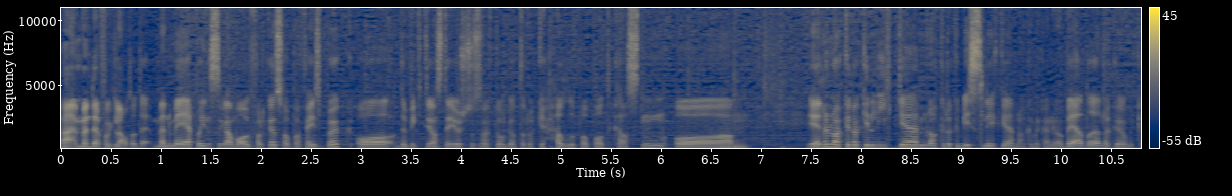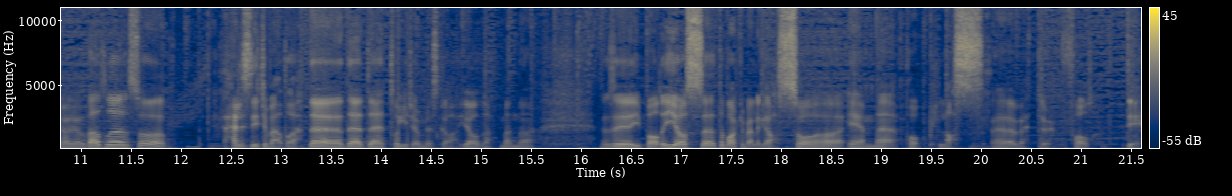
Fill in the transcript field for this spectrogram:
Nei, men det forklarer det. Men vi er på Instagram òg, folkens, og på Facebook. Og det viktigste er jo ikke sagt òg at dere hører på podkasten. Og er det noe dere liker, noe dere misliker, noe vi kan gjøre bedre, noe vi kan gjøre verre, så helst ikke verre. Det, det, det tror jeg ikke vi skal gjøre det. Men uh, bare gi oss eh, tilbakemeldinger, så er vi på plass, uh, vet du, for det.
